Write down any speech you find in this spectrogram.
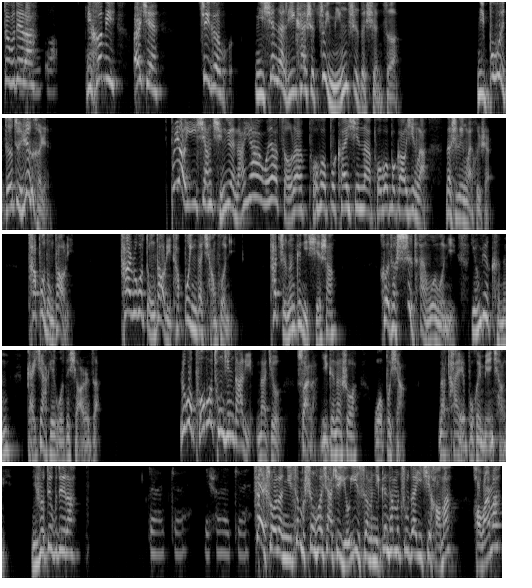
对不对了难？过。你何必？而且，这个你现在离开是最明智的选择，你不会得罪任何人。不要一厢情愿的，哎呀，我要走了，婆婆不开心了，婆婆不高兴了，那是另外一回事儿她不懂道理，她如果懂道理，他不应该强迫你，他只能跟你协商，或者试探问问你有没有可能改嫁给我的小儿子。如果婆婆通情达理，那就算了，你跟她说我不想，那她也不会勉强你。你说对不对啦？对对，你说的对，再说了，你这么生活下去有意思吗？你跟他们住在一起好吗？好玩吗？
